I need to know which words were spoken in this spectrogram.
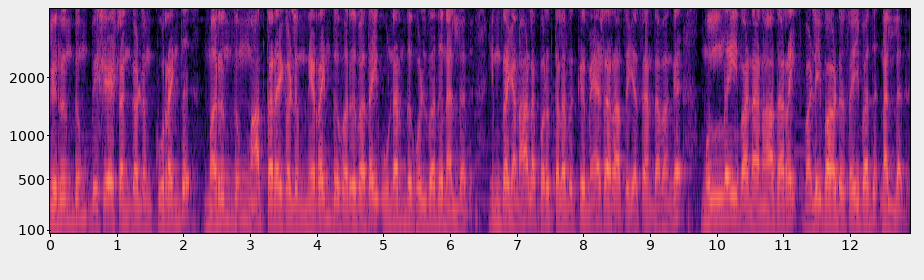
விருந்தும் விசேஷங்களும் குறைந்து மருந்தும் மாத்திரைகளும் நிறைந்து வருவதை உணர்ந்து கொள்வது நல்லது. இன்றைய நாளை பொறுத்தளவுக்கு மேஷ ராசியை சேர்ந்தவங்க முல்லை வனநாதரை வழிபாடு செய்வது நல்லது.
